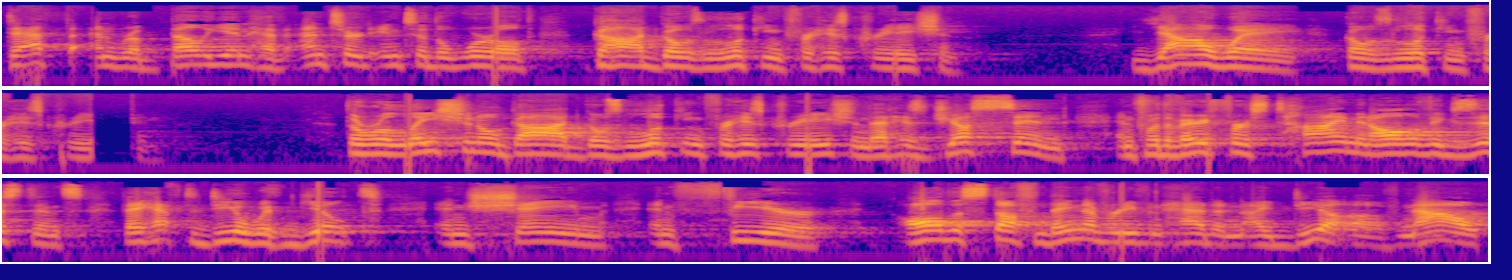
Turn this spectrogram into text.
Death and rebellion have entered into the world. God goes looking for his creation. Yahweh goes looking for his creation. The relational God goes looking for his creation that has just sinned, and for the very first time in all of existence, they have to deal with guilt and shame and fear. All the stuff they never even had an idea of now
